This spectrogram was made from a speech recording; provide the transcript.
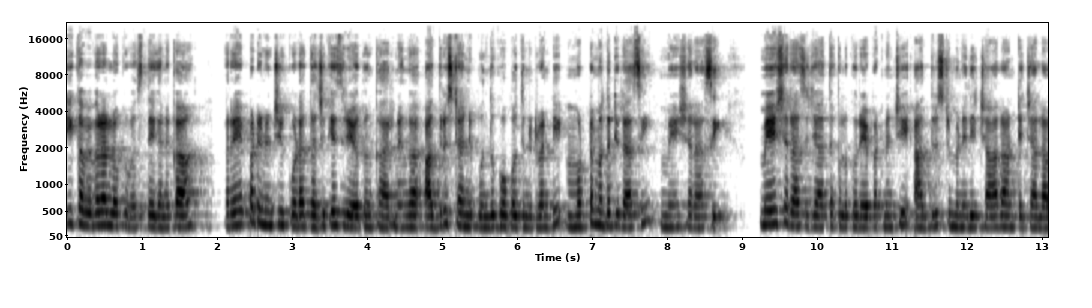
ఇక వివరాల్లోకి వస్తే గనక రేపటి నుంచి కూడా గజకేసరి యోగం కారణంగా అదృష్టాన్ని పొందుకోబోతున్నటువంటి మొట్టమొదటి రాశి మేషరాశి. మేషరాశి జాతకులకు రేపటి నుంచి అదృష్టం అనేది చాలా అంటే చాలా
